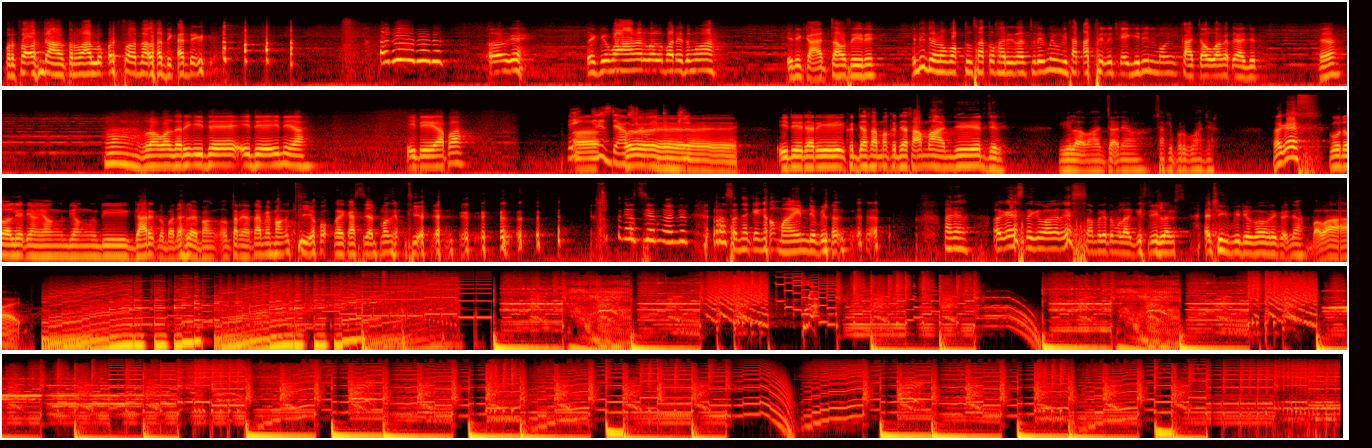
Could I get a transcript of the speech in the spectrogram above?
Personal, terlalu personal adik-adik. aduh, aduh, aduh. Oke. Thank you banget buat kepada semua. Ini kacau sih ini. Ini dalam waktu satu hari live streaming bisa kacau kayak gini memang kacau banget ya Jun. Ya. Ah, berawal dari ide ide ini ya. Ide apa? Eh, it is down. wait, wait, wait, wait, wait. Ide dari kerjasama kerjasama anjir, anjir. Gila mancaknya emang. sakit perut gua anjir. Nah guys, gua udah lihat yang yang yang di garit udah padahal emang oh, ternyata memang Tio kayak kasihan banget Tio anjir. kasihan anjir. Rasanya kayak nggak main dia bilang. Ada. Oke guys, thank you banget guys. Sampai ketemu lagi di live eh, di video gua berikutnya. Bye bye.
